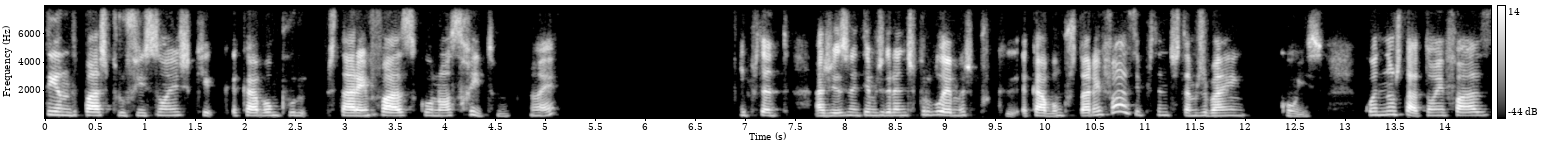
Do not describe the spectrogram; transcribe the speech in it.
tende para as profissões que acabam por estar em fase com o nosso ritmo, não é? E, portanto, às vezes nem temos grandes problemas, porque acabam por estar em fase e, portanto, estamos bem com isso. Quando não está tão em fase,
